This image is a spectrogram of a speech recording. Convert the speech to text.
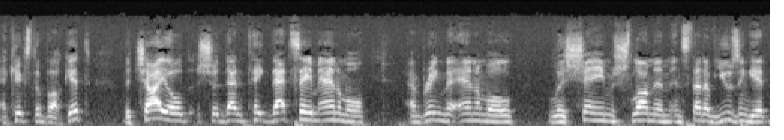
and kicks the bucket. The child should then take that same animal and bring the animal l'shem shlamim instead of using it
